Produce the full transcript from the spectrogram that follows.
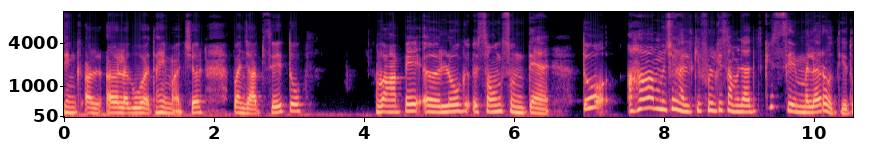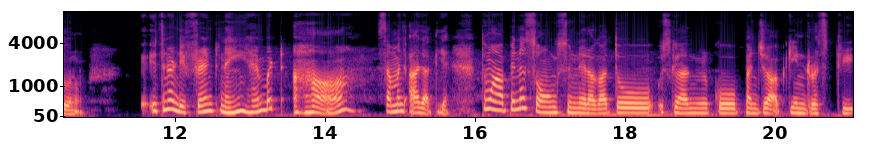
थिंक अलग हुआ था हिमाचल, पंजाब से। तो वहाँ पे लोग सॉन्ग सुनते हैं। तो हाँ मुझे हल्की फुल्की समझ आती थी कि सिमिलर होती है दोनों। इतना डिफरेंट नहीं है बट हाँ समझ आ जाती है। तो वहाँ पे ना सॉन्ग सुनने लगा तो उसके बाद मेरे को पंजाब की इंडस्ट्री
